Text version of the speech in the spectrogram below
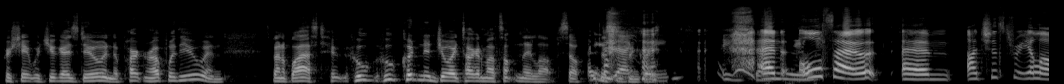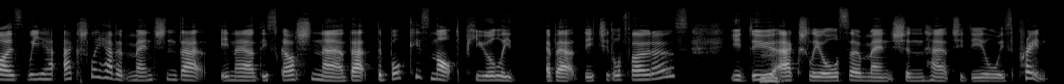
Appreciate what you guys do and to partner up with you and it's been a blast. Who who, who couldn't enjoy talking about something they love? So exactly. this has been great. exactly. And also, um, I just realized we actually haven't mentioned that in our discussion now that the book is not purely about digital photos. You do mm. actually also mention how to deal with print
